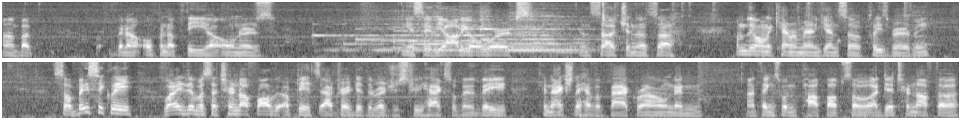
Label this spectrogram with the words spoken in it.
um, but I'm gonna open up the uh, owner's you can see the audio works and such, and that's uh, I'm the only cameraman again, so please bear with me. So basically, what I did was I turned off all the updates after I did the registry hack, so that they can actually have a background and uh, things wouldn't pop up. So I did turn off the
